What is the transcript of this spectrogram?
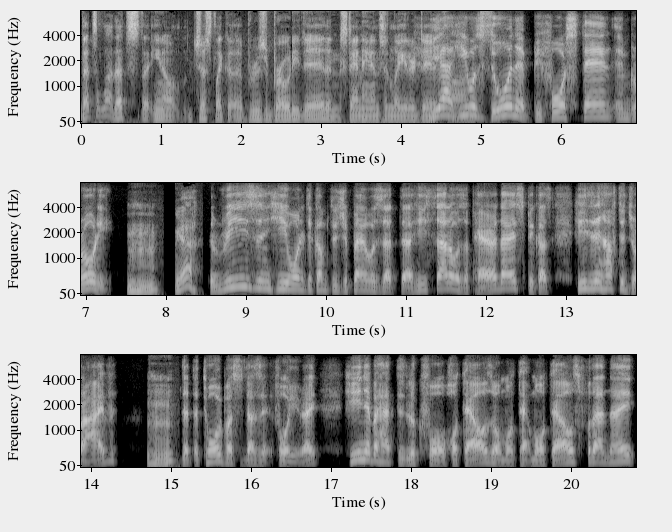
That's a lot. That's the, you know just like a Bruiser Brody did and Stan Hansen later did. yeah, he was doing it before Stan and Brody. Mm-hmm. Yeah. The reason he wanted to come to Japan was that uh, he thought it was a paradise because he didn't have to drive. Mm-hmm. That the tour bus does it for you, right? He never had to look for hotels or motel, motels for that night.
